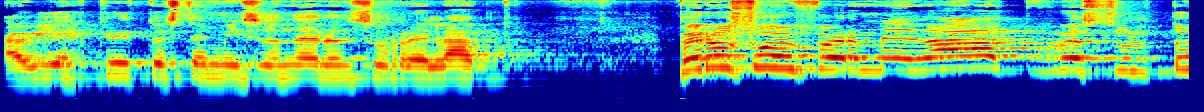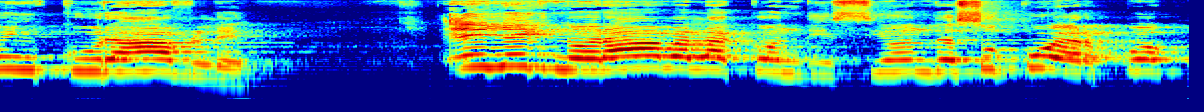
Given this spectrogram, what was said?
Había escrito este misionero en su relato. pero su enfermedad resultó incurable. Ella ignoraba la condición de su cuerpo,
